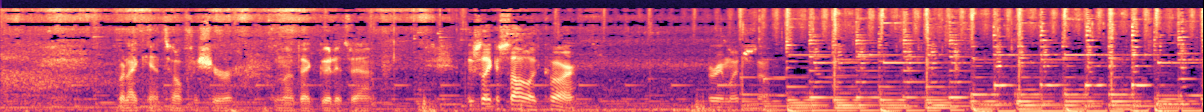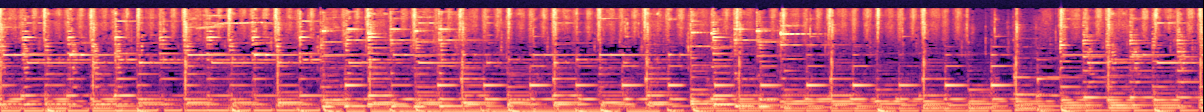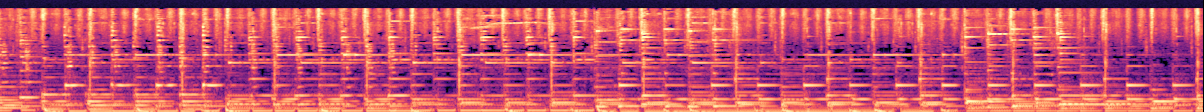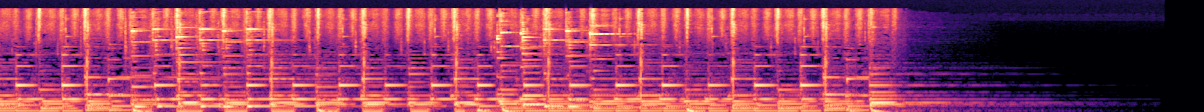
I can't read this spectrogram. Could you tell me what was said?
But I can't tell for sure. I'm not that good at that. Looks like a solid car. Very much so.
